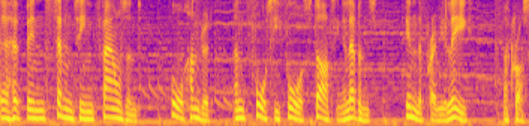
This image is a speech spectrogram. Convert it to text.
there have been 17,444 starting 11s in the Premier League across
